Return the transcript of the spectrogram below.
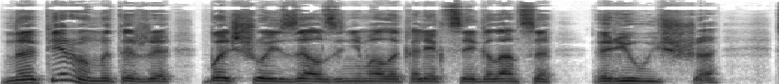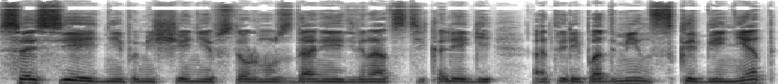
На первом этаже большой зал занимала коллекция голландца Рюйша, соседние помещения в сторону здания двенадцати коллегий отвели под Минск кабинет,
